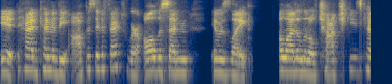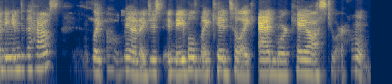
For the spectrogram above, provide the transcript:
it had kind of the opposite effect where all of a sudden it was like a lot of little tchotchkes coming into the house. like, oh man, I just enabled my kid to like add more chaos to our home.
